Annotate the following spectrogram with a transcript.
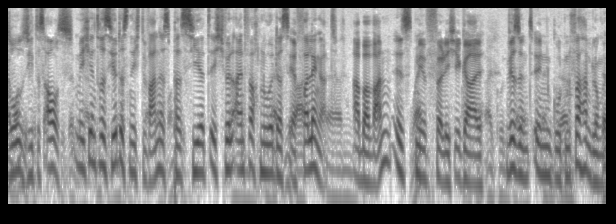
So sieht es aus. Mich interessiert es nicht, wann es passiert. Ich will einfach nur, dass er verlängert. Aber wann ist mir völlig egal. Wir sind in guten Verhandlungen.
